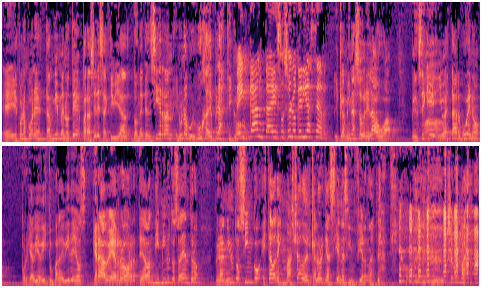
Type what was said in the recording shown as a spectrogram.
Eh, y después nos pone, también me anoté para hacer esa actividad donde te encierran en una burbuja de plástico Me encanta eso, yo lo quería hacer. y caminás sobre el agua. Pensé Wow. que iba a estar bueno porque había visto un par de videos. Grave error, te daban 10 minutos adentro, pero al minuto 5 estaba desmayado del calor que hacía en ese infierno de plástico. Yo me, ima-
